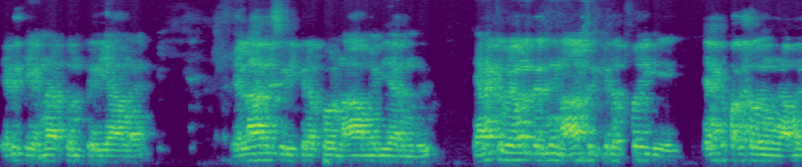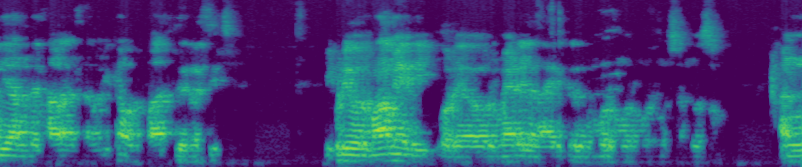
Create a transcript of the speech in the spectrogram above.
எதுக்கு என்ன அர்த்தம்னு தெரியாம எல்லாரும் சிரிக்கிறப்போ நான் அமைதியா இருந்து எனக்கு விவரம் தெரிஞ்சு நான் சிரிக்கிறப்போ எனக்கு பக்கத்துல இவங்க அமைதியா இருந்த காலகட்டம் வரைக்கும் அவரை பார்த்து ரசிச்சு. இப்படி ஒரு மாமேதை ஒரு ஒரு மேடையில நான் இருக்கிறது ரொம்ப ரொம்ப ரொம்ப ரொம்ப சந்தோஷம். அண்ட்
